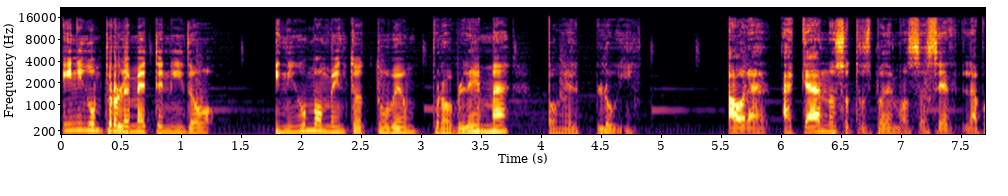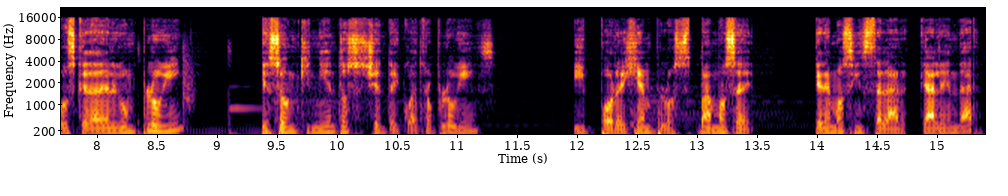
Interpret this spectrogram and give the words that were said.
y ningún problema he tenido, en ningún momento tuve un problema con el plugin. Ahora, acá nosotros podemos hacer la búsqueda de algún plugin, que son 584 plugins. Y por ejemplo, vamos a, queremos instalar Calendar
